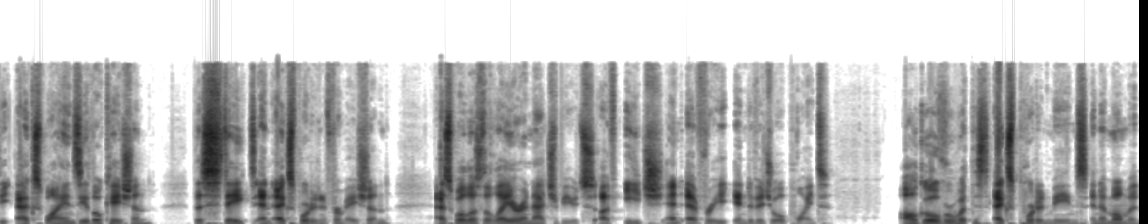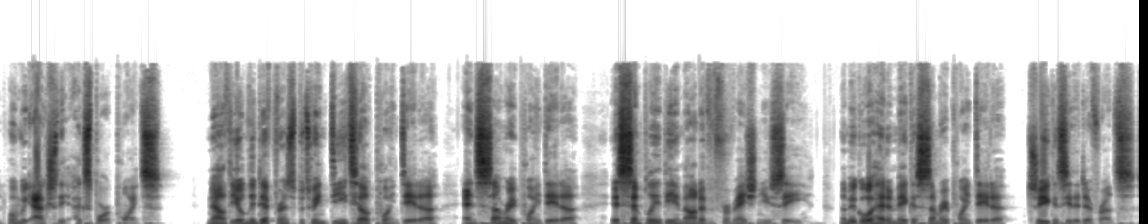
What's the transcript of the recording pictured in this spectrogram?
the X, Y, and Z location, the staked and exported information, as well as the layer and attributes of each and every individual point. I'll go over what this exported means in a moment when we actually export points. Now, the only difference between detailed point data and summary point data is simply the amount of information you see. Let me go ahead and make a summary point data so you can see the difference.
